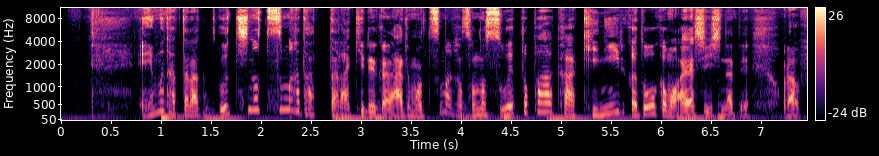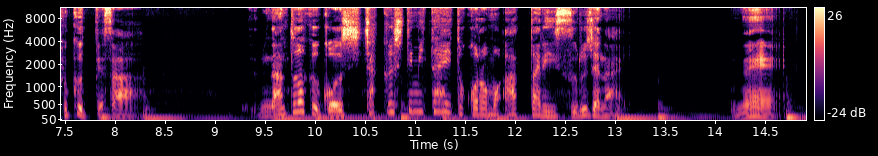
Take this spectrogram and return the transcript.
M だったら、うちの妻だったら着れるから、あ、でも妻がそのスウェットパーカー気に入るかどうかも怪しいしなって。ほら、服ってさ、なんとなくこう試着してみたいところもあったりするじゃない。ねえ。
